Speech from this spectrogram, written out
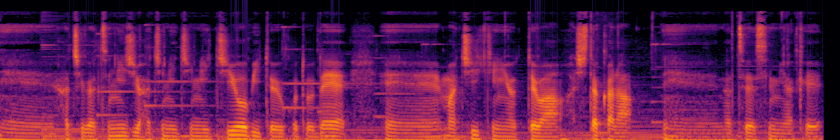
え8月28日日曜日ということで、えまあ、地域によっては明日から、え夏休み明け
